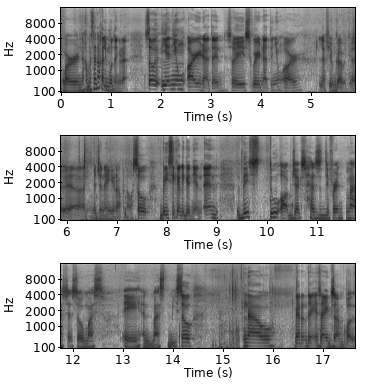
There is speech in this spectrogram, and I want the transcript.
Or, basta nakalimutan ko na. So, yan yung R natin. So, i-square natin yung R left yung gamit ko. Kaya medyo nahihirapan ako. So, basically ganyan. And these two objects has different masses. So, mass A and mass B. So, now, meron tayong isang example.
